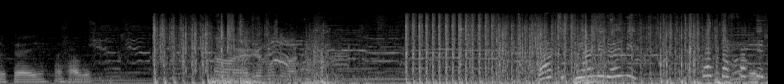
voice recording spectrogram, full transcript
It's okay. I have it. No, remove the weapon. What? Behind me, behind me! What the fuck is...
